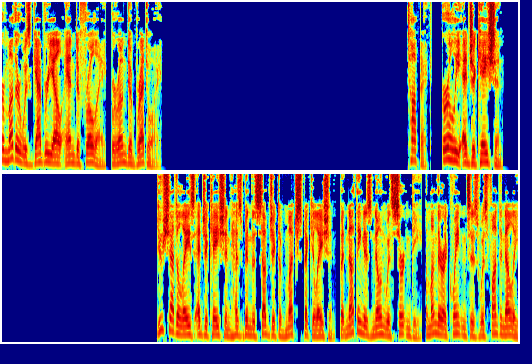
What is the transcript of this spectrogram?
Her mother was Gabrielle Anne de Froulay, Baronne de Breteuil. Early education Du Châtelet's education has been the subject of much speculation, but nothing is known with certainty. Among their acquaintances was Fontenelle,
